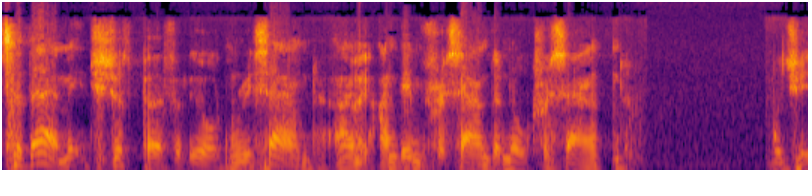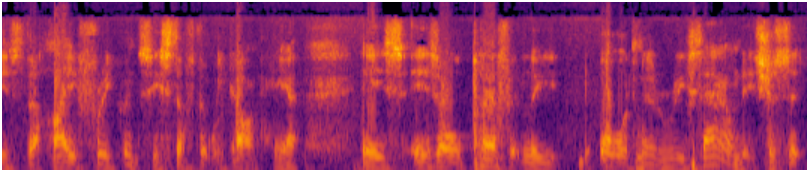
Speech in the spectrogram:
to them, it's just perfectly ordinary sound, and, right. and infrasound and ultrasound which is the high frequency stuff that we can't hear, is is all perfectly ordinary sound. It's just that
